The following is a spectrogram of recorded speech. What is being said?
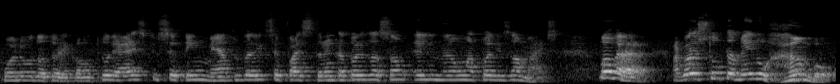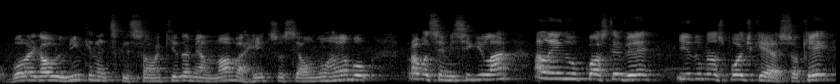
foi no Dr. Reclama Tutoriais, que você tem um método ali que você faz tranca a atualização, ele não atualiza mais. Bom, galera, agora eu estou também no Rumble. Vou largar o link na descrição aqui da minha nova rede social no Rumble para você me seguir lá, além do COS TV e dos meus podcasts, ok?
